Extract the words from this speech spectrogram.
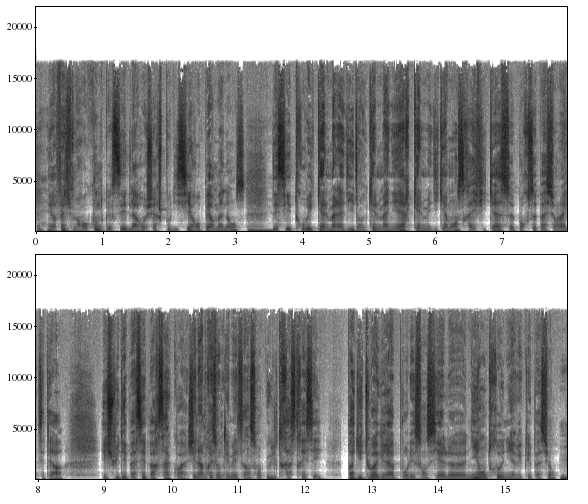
Et en fait, je me rends compte que c'est de la recherche policière en permanence, Mhm. d'essayer de trouver quelle maladie, dans quelle manière, quel médicament sera efficace pour ce patient-là, etc. Et je suis dépassé par ça, quoi. J'ai l'impression que les médecins sont ultra stressés, pas du tout agréables pour l'essentiel, euh, ni entre eux, ni avec les patients. Mhm.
